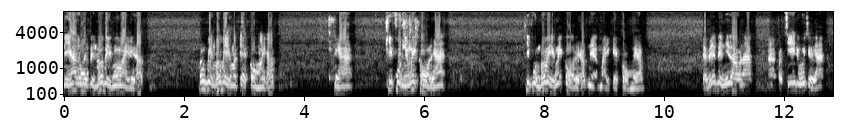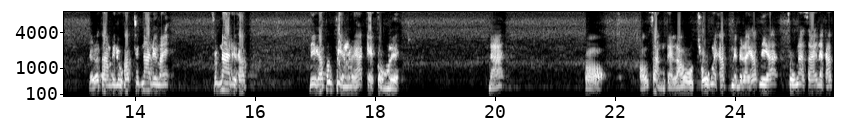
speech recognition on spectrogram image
นี่ฮะรอยเปลี่ยนพระเบรกมาใหม่เลยครับเพิ่งเปลี่ยนพระเบรกมาแกะกล่องเลยครับนี่ฮะขี้ฝุ่นยังไม่ก่อเลยฮะขี้ฝุ่นพระเบรกไม่ก่อเลยครับเนี่ยใหม่แกะกล่องเลยครับ แต่ไม่ได้เป็นที่เรานะครับอ่าก็ชี้ดูเฉยฮะเดี๋ยวเราตามไปดูครับชุดหน้าด้วยไหมชุดหน้าด้วยครับ นี่ครับเพิ่งเปลี่ยนเลยฮะแกะกล่องเลย นะ ก็เขาสั่งแต่เราชคนะครับ ไม่เป็นไรครับนี่ฮะชคหน้าซ้ายนะครับ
